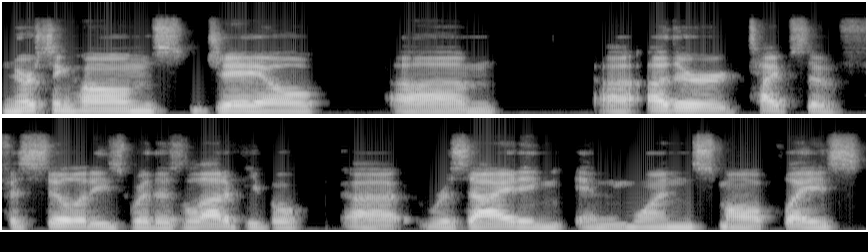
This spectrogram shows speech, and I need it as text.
nursing homes, jail, um, uh, other types of facilities where there's a lot of people uh, residing in one small place.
